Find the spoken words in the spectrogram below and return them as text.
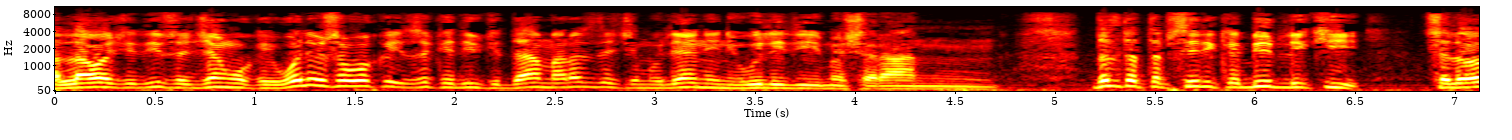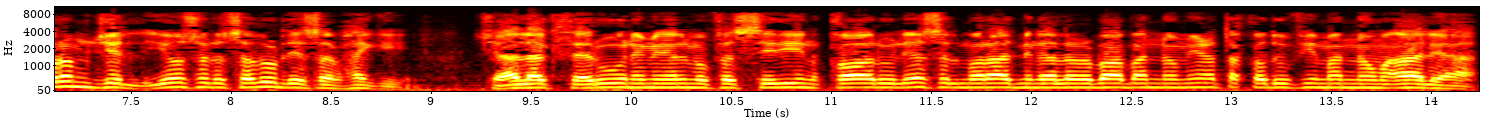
الله واجی دې څه جنگ وکي ولې څه وکي ځکه دې کې دا مرز دی چې مولاني نیولې دي مشران دلته تفسیری کبیر لیکي څلورم جل یو سل څلور دې صفحه کې چې الاکثرون من المفسرین قالوا ليس المراد من الارباب انهم يعتقدوا فيما انهم الهه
